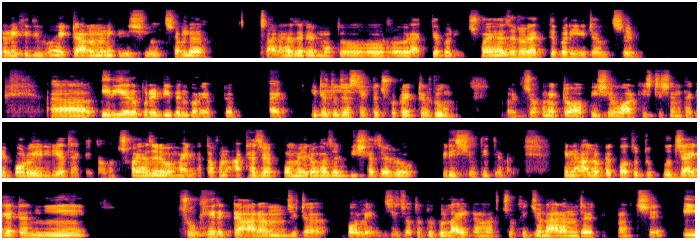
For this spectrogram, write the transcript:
রেখে দিব। একটা আনুমানিক রেশিও হচ্ছে আমরা চার হাজারের মতো রাখতে পারি। ছয় হাজারও রাখতে পারি, এটা হচ্ছে এরিয়ার উপরে ডিপেন্ড করে। একটা এটা তো জাস্ট একটা ছোট একটা রুম বাট যখন একটা অফিসের ওয়ার্ক স্টেশন থাকে, বড় এরিয়া থাকে, তখন ছয় হাজারও হয় না, তখন আট হাজার, পনেরো হাজার, বিশ হাজারও রেশিও দিতে হয়। কিন্তু আলোটা কতটুকু জায়গাটা নিয়ে চোখের একটা আরাম যেটা বলে, যে যতটুকু লাইট আমার চোখের জন্য আরামদায়ক হচ্ছে, এই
